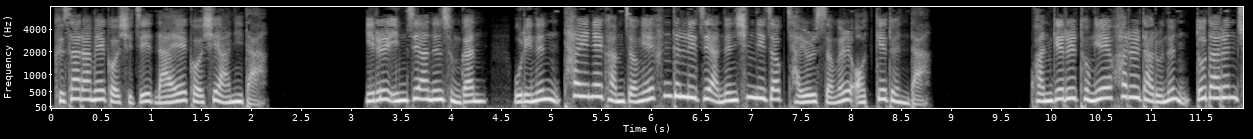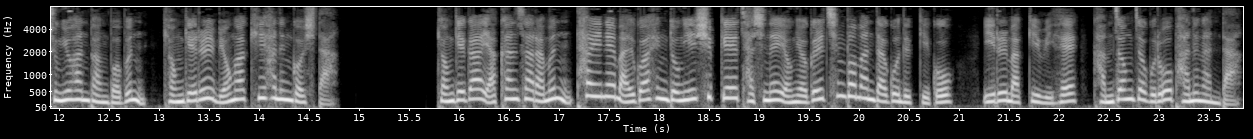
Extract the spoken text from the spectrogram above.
그 사람의 것이지 나의 것이 아니다. 이를 인지하는 순간 우리는 타인의 감정에 흔들리지 않는 심리적 자율성을 얻게 된다. 관계를 통해 화를 다루는 또 다른 중요한 방법은 경계를 명확히 하는 것이다. 경계가 약한 사람은 타인의 말과 행동이 쉽게 자신의 영역을 침범한다고 느끼고 이를 막기 위해 감정적으로 반응한다.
